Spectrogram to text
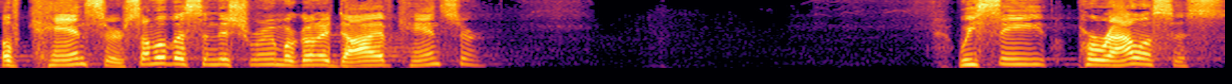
of cancer. Some of us in this room are going to die of cancer. We see paralysis.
